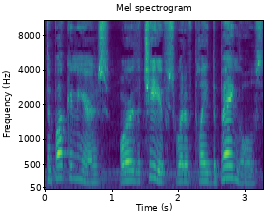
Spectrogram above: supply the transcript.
the Buccaneers or the Chiefs would have played the Bengals,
